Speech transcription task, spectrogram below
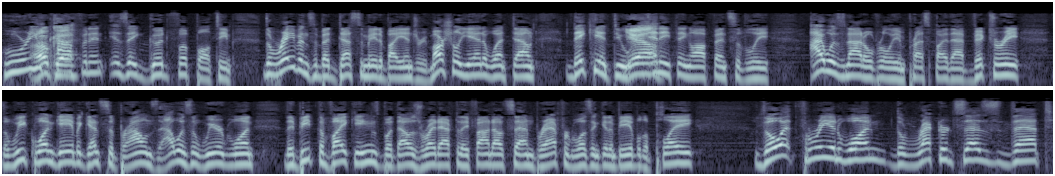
Who are you Okay. confident is a good football team? The Ravens have been decimated by injury. Marshall Yanda went down. They can't do Yeah. anything offensively. I was not overly impressed by that victory. The week one game against the Browns, that was a weird one. They beat the Vikings, but that was right after they found out Sam Bradford wasn't going to be able to play. Though at three and one, the record says that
